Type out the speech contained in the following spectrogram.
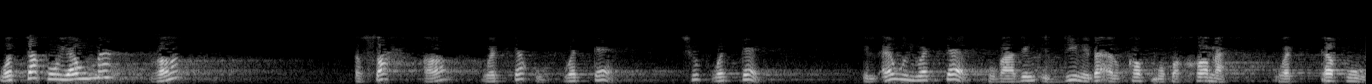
واتقوا يوم غلط. الصح آه. واتقوا والتاء شوف والتاء الأول والتاء وبعدين اديني بقى القاف مفخمة. واتقوا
